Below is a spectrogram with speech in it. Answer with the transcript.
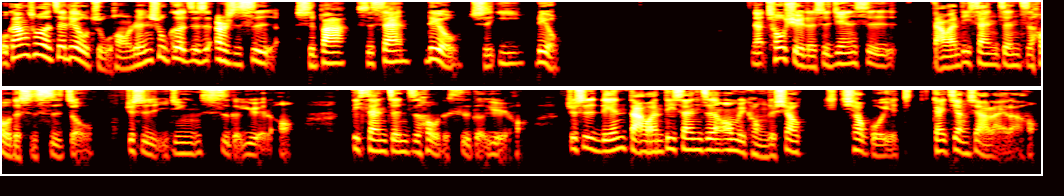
我刚刚说的这六组哦，人数各自是二十四、十八、十三、六、十一、六。那抽血的时间是打完第三针之后的十四周，就是已经四个月了哦。第三针之后的四个月哈，就是连打完第三针 Omicron 的效效果也该降下来了哈。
